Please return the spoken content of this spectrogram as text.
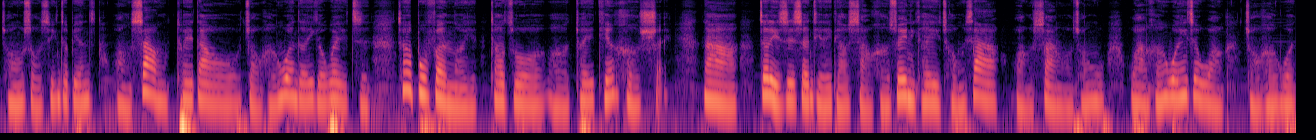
从手心这边往上推到肘横纹的一个位置，这个部分呢也叫做呃推天河水。那这里是身体的一条小河，所以你可以从下。往上哦，从腕横纹一直往肘横纹，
